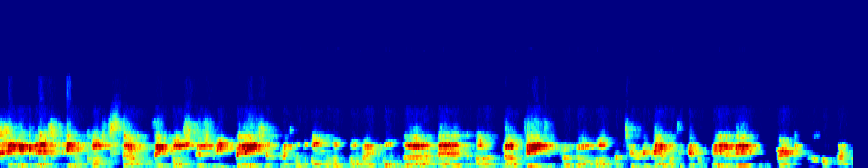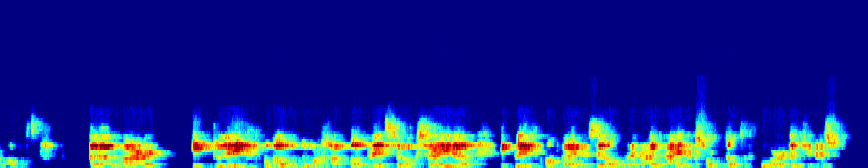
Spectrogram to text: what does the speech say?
ging ik echt in mijn kracht staan. Want ik was dus niet bezig met wat anderen van mij vonden. En uh, nou deed het me wel wat natuurlijk, hè, want ik heb ook hele leven opmerkingen gehad naar mijn hoofd. Uh, maar ik bleef gewoon doorgaan. Wat mensen ook zeiden, ik bleef gewoon bij mezelf. En uiteindelijk zorgt dat ervoor dat je dus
